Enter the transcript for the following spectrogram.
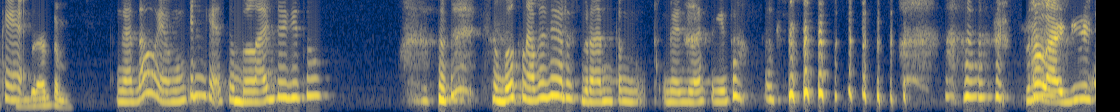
kayak berantem. nggak tahu ya, mungkin kayak sebel aja gitu. sebel kenapa sih harus berantem nggak jelas gitu? Seru lagi.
